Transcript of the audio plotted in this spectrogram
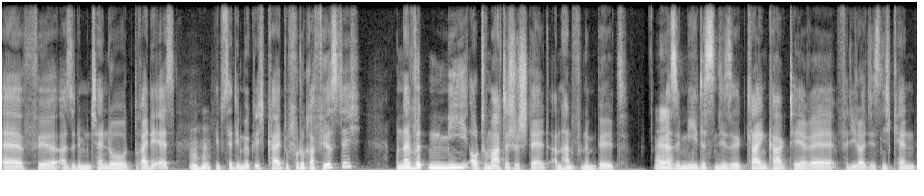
äh, für, also dem Nintendo 3DS, Mhm. gibt es ja die Möglichkeit, du fotografierst dich und dann wird ein Mi automatisch erstellt anhand von einem Bild. Ja. Also Mi, das sind diese kleinen Charaktere, für die Leute, die es nicht kennen,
